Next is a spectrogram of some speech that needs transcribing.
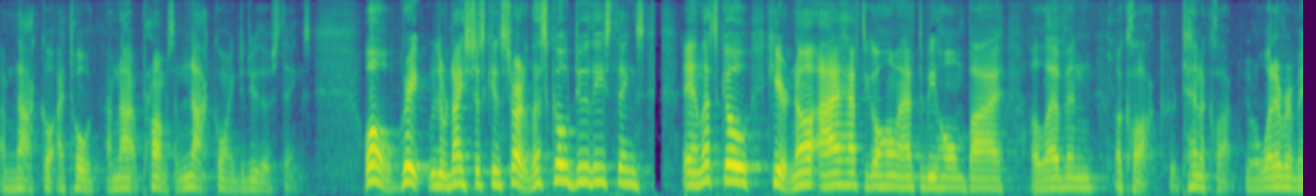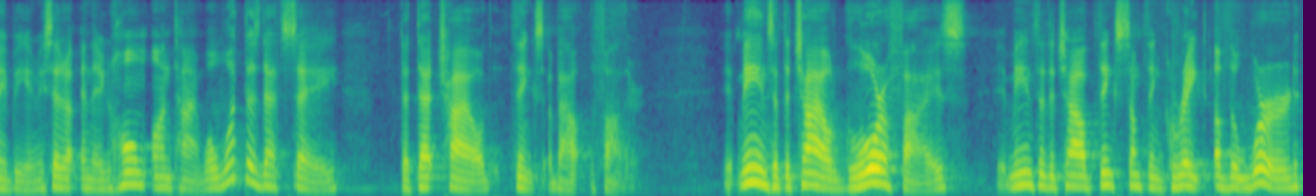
I'm not going, I told, I'm not, I promise, I'm not going to do those things. Oh, great. We're nice just getting started. Let's go do these things and let's go here. No, I have to go home. I have to be home by 11 o'clock or 10 o'clock, or whatever it may be. And we set it up and they're home on time. Well, what does that say that that child thinks about the Father? It means that the child glorifies, it means that the child thinks something great of the Word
